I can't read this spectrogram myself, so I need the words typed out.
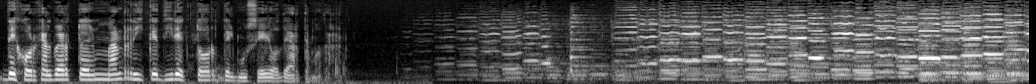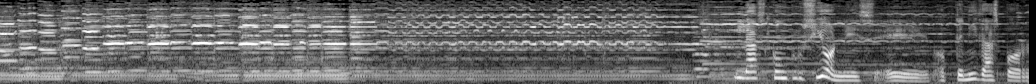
de Jorge Alberto Manrique, director del Museo de Arte Moderno. Las conclusiones eh, obtenidas por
